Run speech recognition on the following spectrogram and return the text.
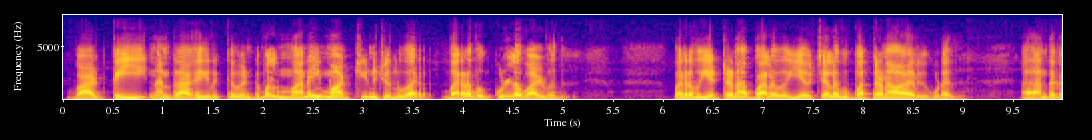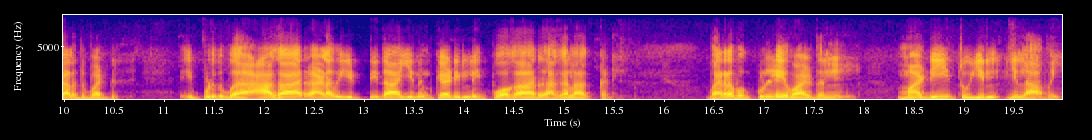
வாழ்க்கை நன்றாக இருக்க வேண்டுமால் மனை மாட்சின்னு சொல்லுவார். வரவுக்குள்ளே வாழ்வது. வரவு எட்டனா பல செலவு பத்தனாவாக இருக்கக்கூடாது. அது அந்த காலத்து பாட்டு. இப்பொழுது வ- ஆகாறு அளவு இட்டிதாயினும் கேடில்லை போகாறு அகலாக்கடை. வரவுக்குள்ளே வாழ்தல் மடி துயில் இல்லாமை.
